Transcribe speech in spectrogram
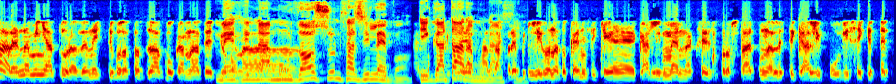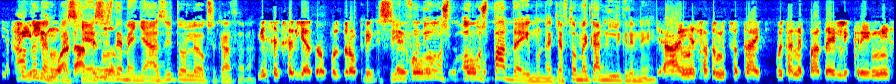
Πάρε ένα μινιατούρα, δεν έχει τίποτα στο τζάμπο, κανένα τέτοιο. Μέχρι κανένα- να μου δώσουν θα ζηλεύω. Την κατάρα μου να Αλλά έχει. πρέπει λίγο να το κάνεις και καλυμμένα, ξέρεις, μπροστά την να λες τι καλή που είσαι και τέτοια. Α, δεν Φίλη μου, έχουμε αγάπη σχέσεις, μου. δεν με νοιάζει, το λέω ξεκάθαρα. Είσαι ξεδιάτροπος, ντροπή. Σύμφωνοι Εγώ- όμως πάντα ήμουνα και αυτό με κάνει ειλικρινή. Αν είναι σαν το Μητσοτάκι που ήταν πάντα ειλικρινής,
